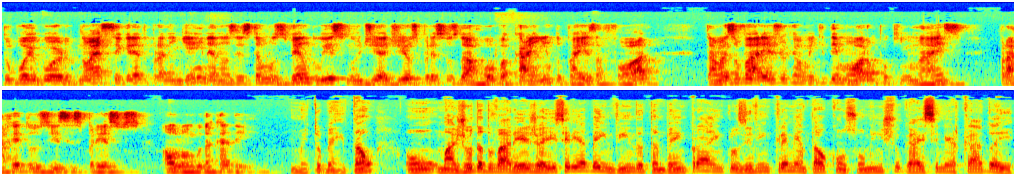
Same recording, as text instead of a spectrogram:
do boi gordo não é segredo para ninguém, né? Nós estamos vendo isso no dia a dia, os preços da arroba caindo país afora, tá? Mas o varejo realmente demora um pouquinho mais para reduzir esses preços ao longo da cadeia. Muito bem. Então, uma ajuda do varejo aí seria bem-vinda também para, inclusive, incrementar o consumo e enxugar esse mercado aí.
